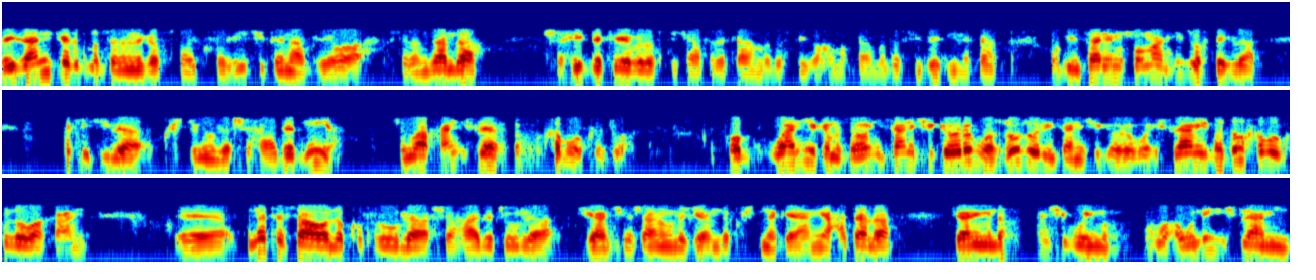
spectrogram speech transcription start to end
دەیزانی کە مەسەلەن لەگەڵ سوپای کوفر هیچی پێ ناکرێ و سەرەنجامدا شەهید دەکرێ بە دەستی کافرەکان بە دەستی زاڵمەکان بە دەستی بێدینەکان وەک ئینسانی مسلمان هیچ وەختێک لە وەکێکی لە کوشتن و لە شەهادەت نییە چون واقعا ئیسلام قبول کردووە خب وان یەکە مثلا ئینسانێکی گەورە بووە زۆر زۆر ئینسانێکی گەورە بووە ئیسلامی بەدڵ خبول کردو واقعا نەتەساوە لە کوفر و لە شەهادەت و لە گیان چێشان و لە گیان دەکوشتنەکەیان یا حتا لە جانی منداڵانشی بۆی مهم ئەوە ئەوەندەی ئیسلامی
